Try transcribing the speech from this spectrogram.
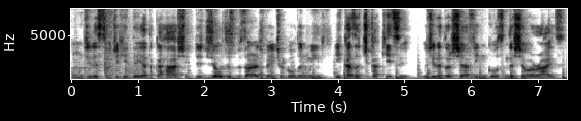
com direção de Hideo Takahashi, de JoJo's Bizarre Adventure Golden Wind, e Kazuchi Kakise, o diretor-chefe em Ghost in the Shell Arise.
